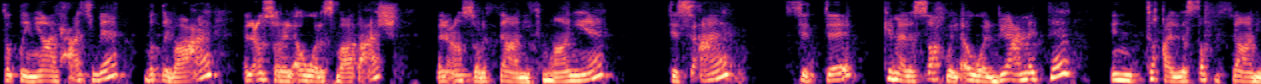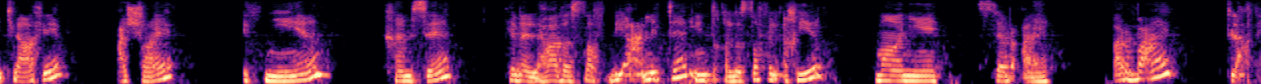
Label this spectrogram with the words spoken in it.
تعطيني إياها الحاسبة بالطباعة. العنصر الأول 17 العنصر الثاني 8 9 6 كمل الصف الأول بأعمدته انتقل للصف الثاني 3 10 2 5 كمل هذا الصف. بأعمدته ينتقل للصف الأخير. 8 7 4 3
